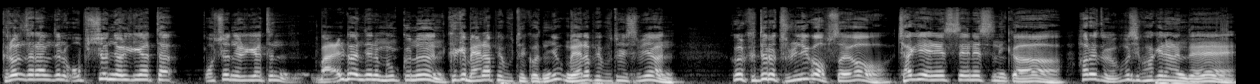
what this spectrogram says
그런 사람들은 옵션 열기 같아, 옵션 열기 같은 말도 안 되는 문구는 그게 맨 앞에 붙어 있거든요. 맨 앞에 붙어 있으면 그걸 그대로 둘 리가 없어요. 자기 SNS니까 하루에도 몇 번씩 확인하는데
